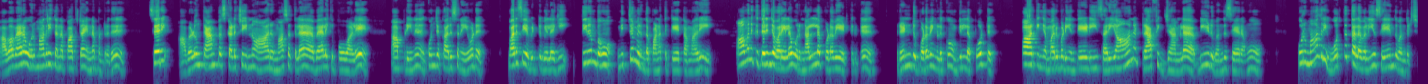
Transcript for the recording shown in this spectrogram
அவ வேற ஒரு மாதிரி தன்னை பார்த்துட்டா என்ன பண்றது? சரி அவளும் கேம்பஸ் கிடைச்சி இன்னும் ஆறு மாசத்துல வேலைக்கு போவாளே அப்படின்னு கொஞ்சம் கரிசனையோடு வரிசையை விட்டு விலகி திரும்பவும் மிச்சம் இருந்த பணத்துக்கு ஏற்ற மாதிரி அவனுக்கு தெரிஞ்ச வரையில ஒரு நல்ல புடவையை எடுத்துக்கிட்டு ரெண்டு புடவைங்களுக்கும் பில்ல போட்டு பார்க்கிங்க மறுபடியும் தேடி சரியான டிராஃபிக் ஜாம்ல வீடு வந்து சேரவும் ஒரு மாதிரி ஒத்த தலைவலியும் சேர்ந்து வந்துடுச்சு.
